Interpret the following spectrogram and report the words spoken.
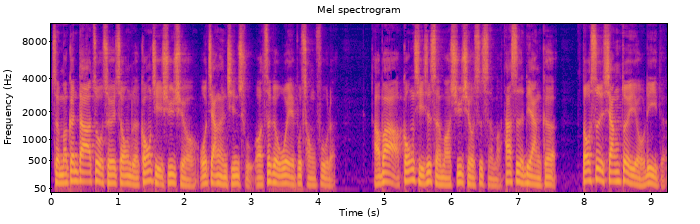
怎么跟大家做追踪的？供给需求我讲很清楚哦，这个我也不重复了，好不好？供给是什么？需求是什么？它是两个都是相对有利的。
